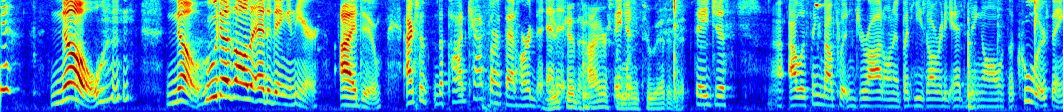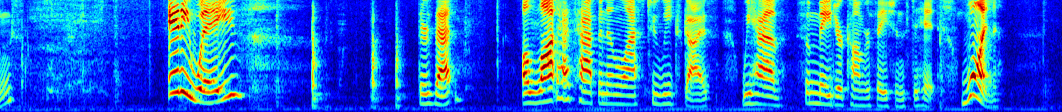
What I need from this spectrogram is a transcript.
No. no. Who does all the editing in here? I do. Actually, the podcasts aren't that hard to edit. You could hire someone just- to edit it. They just, I- I was thinking about putting Gerard on it, but he's already editing all of the cooler things. Anyways, there's that. A lot has happened in the last two weeks, guys. We have some major conversations to hit. One,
